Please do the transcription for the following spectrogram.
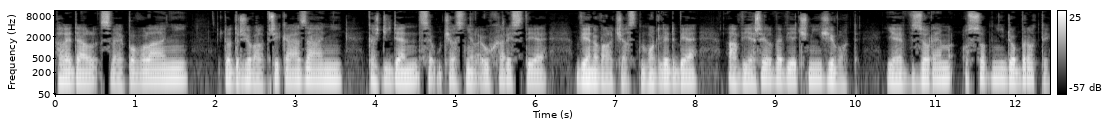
hledal své povolání, dodržoval přikázání, každý den se účastnil Eucharistie, věnoval čast modlitbě a věřil ve věčný život. Je vzorem osobní dobroty,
